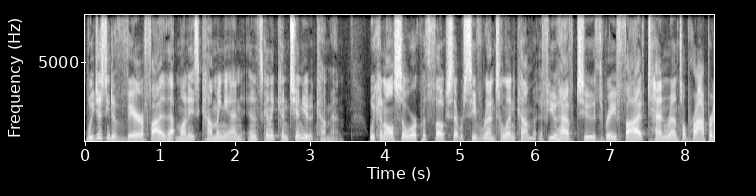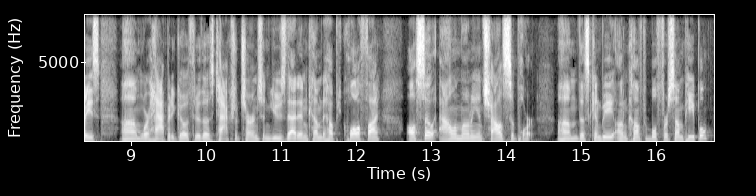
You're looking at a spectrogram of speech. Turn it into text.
We just need to verify that money's coming in and it's going to continue to come in. We can also work with folks that receive rental income. If you have two, three, five, ten rental properties, um, we're happy to go through those tax returns and use that income to help you qualify. Also, alimony and child support. Um, this can be uncomfortable for some people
